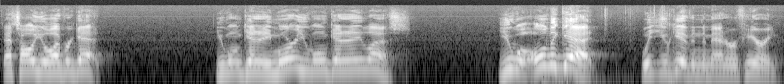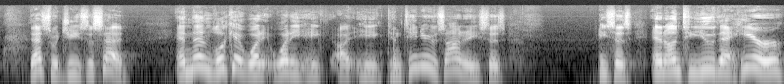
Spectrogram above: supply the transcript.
That's all you'll ever get. You won't get any more, you won't get any less. You will only get what you give in the matter of hearing. That's what Jesus said. And then look at what, what he, he, uh, he continues on and he says, he says, And unto you that hear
